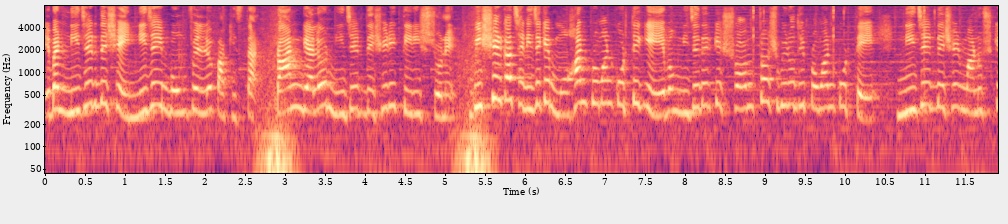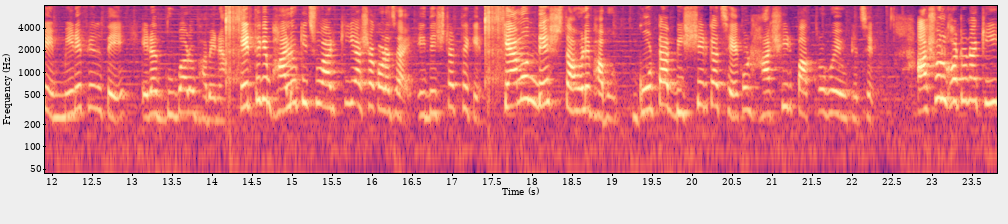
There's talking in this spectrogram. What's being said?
এবার নিজের দেশেই নিজেই বোম ফেলল পাকিস্তান। প্রাণ গেল নিজের দেশেরই তিরিশ জনের। বিশ্বের কাছে নিজেকে মহান প্রমাণ করতে গিয়ে এবং নিজেদেরকে সন্ত্রাস বিরোধী প্রমাণ করতে নিজের দেশের মানুষকে মেরে ফেলতে এরা দুবারও ভাবে না। এর থেকে ভালো কিছু আর কি আশা করা যায় এই দেশটার থেকে? কেমন দেশ তাহলে ভাবুন? গোটা বিশ্বের কাছে এখন হাসির পাত্র হয়ে উঠেছে। আসল ঘটনা কি?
